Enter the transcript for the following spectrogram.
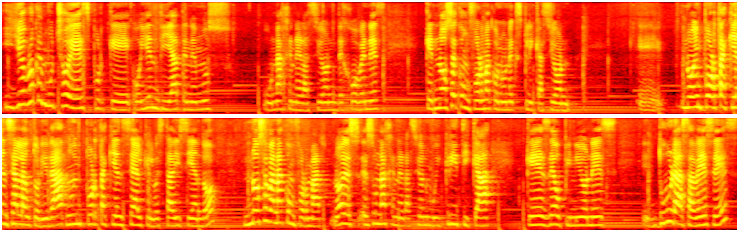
y yo creo que mucho es porque hoy en día tenemos una generación de jóvenes que no se conforma con una explicación. Eh, no importa quién sea la autoridad, no importa quién sea el que lo está diciendo, no se van a conformar, ¿no? Es, es una generación muy crítica, que es de opiniones eh, duras a veces,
